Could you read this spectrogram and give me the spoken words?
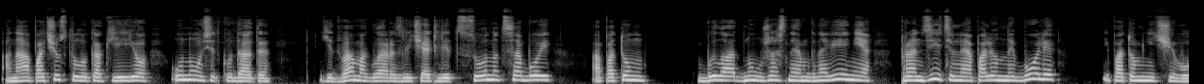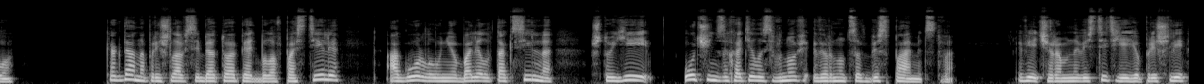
Она почувствовала, как ее уносит куда-то. Едва могла различать лицо над собой, а потом было одно ужасное мгновение пронзительной опаленной боли, и потом ничего. Когда она пришла в себя, то опять была в постели, а горло у нее болело так сильно, что ей очень захотелось вновь вернуться в беспамятство. Вечером навестить ее пришли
